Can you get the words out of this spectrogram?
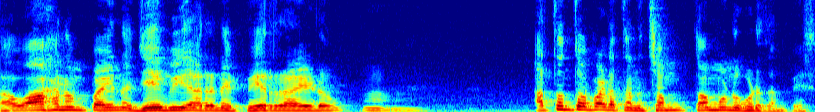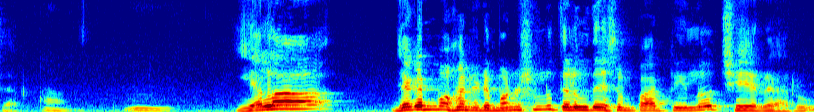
ఆ వాహనం పైన జేబీఆర్ అనే పేరు రాయడం. అతనితో పాటు అతను చం తమ్ముడు కూడా చంపేశారు. ఎలా జగన్మోహన్ రెడ్డి మనుషులు తెలుగుదేశం పార్టీలో చేరారు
